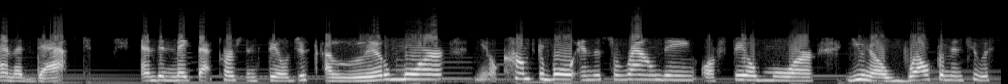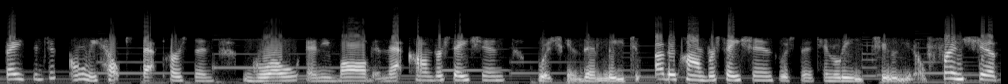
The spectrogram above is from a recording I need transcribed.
and adapt and then make that person feel just a little more, you know, comfortable in the surrounding or feel more, you know, welcome into a space, it just only helps that person grow and evolve in that conversation, which can then lead to other conversations, which then can lead to, you know, friendships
